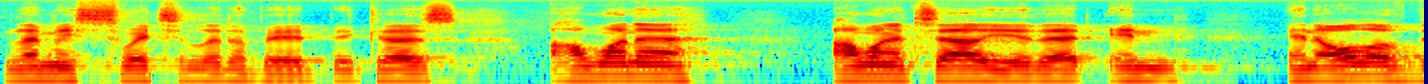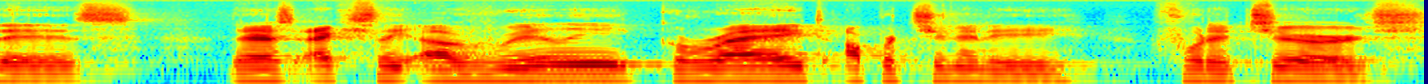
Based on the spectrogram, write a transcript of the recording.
let me switch a little bit because I want to I want to tell you that in in all of this there's actually a really great opportunity for the church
